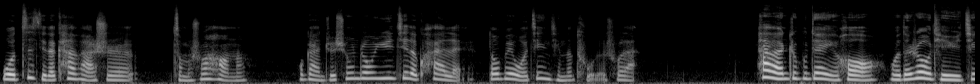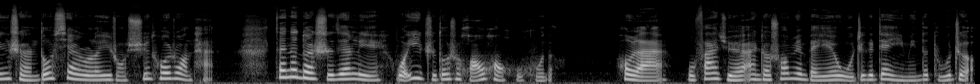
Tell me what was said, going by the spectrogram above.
我自己的看法是，怎么说好呢？我感觉胸中淤积的块垒都被我尽情地吐了出来。拍完这部电影后，我的肉体与精神都陷入了一种虚脱状态。在那段时间里，我一直都是恍恍惚惚的。后来，我发觉，按照《双面北野武》这个电影名的读者，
